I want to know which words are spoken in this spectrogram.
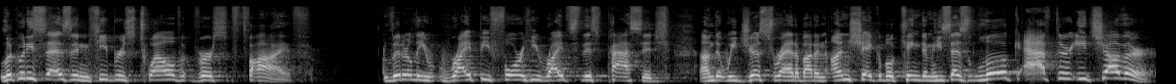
Look what he says in Hebrews 12, verse 5 literally right before he writes this passage um, that we just read about an unshakable kingdom, he says, Look after each other.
